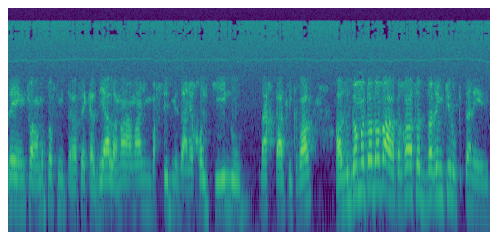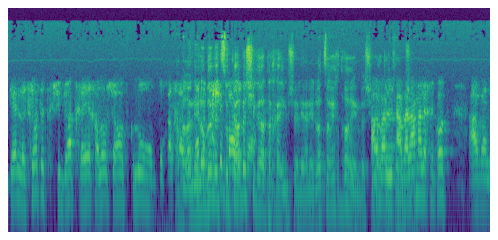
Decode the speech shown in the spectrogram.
זה, אם כבר המטוס מתרסק, אז יאללה, מה, מה אני מפסיד מזה, אני יכול כאילו, מה אכפת לי כבר? אז גם אותו דבר, אתה יכול לעשות דברים כאילו קטנים, כן? לחיות את שגרת חייך, לא לשנות כלום, תאכל חיים. אבל אני לא במצוקה. בשגרת החיים שלי, אני לא צריך דברים בשגרת אבל, החיים אבל שלי. למה לחכות, אבל,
